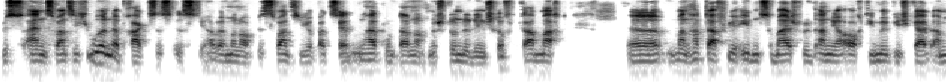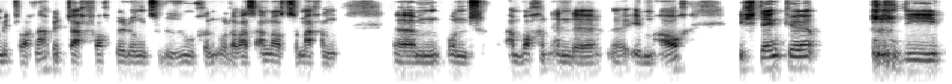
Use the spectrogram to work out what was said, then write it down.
bis 21 Uhr in der Praxis ist. Ja, wenn man noch bis 20 Uhr Patienten hat und dann noch eine Stunde den Schriftkram macht. Äh, man hat dafür eben zum Beispiel dann ja auch die Möglichkeit, am Mittwochnachmittag Fortbildungen zu besuchen oder was anderes zu machen ähm, und am Wochenende äh, eben auch. Ich denke, die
